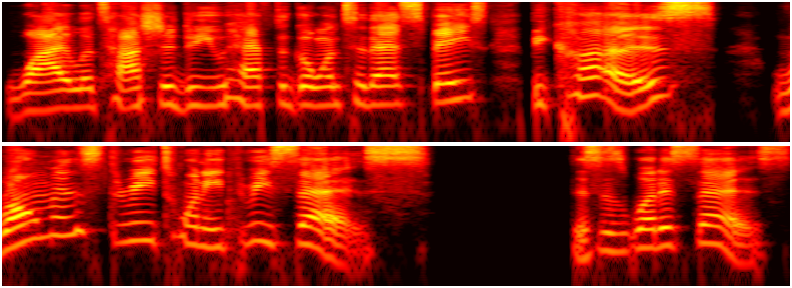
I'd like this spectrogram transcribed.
why latasha do you have to go into that space because Romans 3:23 says, this is what it says.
